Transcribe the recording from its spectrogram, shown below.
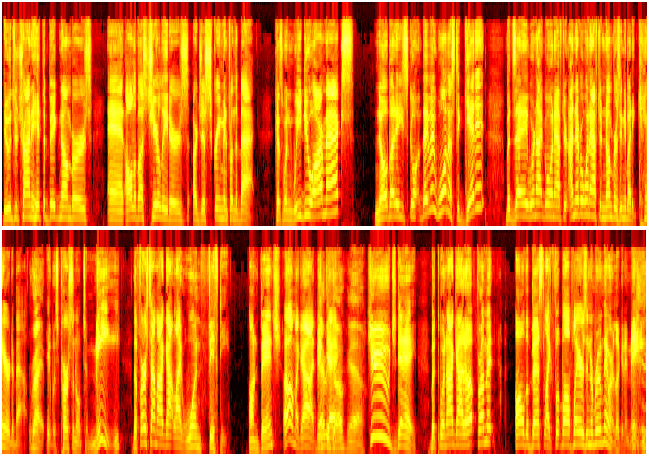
Dudes are trying to hit the big numbers, and all of us cheerleaders are just screaming from the back. Because when we do our max, nobody's going. They may want us to get it, but Zay, we're not going after. I never went after numbers anybody cared about. Right. It was personal to me. The first time I got like 150 on bench. Oh my God, big There we day. go. Yeah. Huge day. But when I got up from it, all the best like football players in the room, they weren't looking at me.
